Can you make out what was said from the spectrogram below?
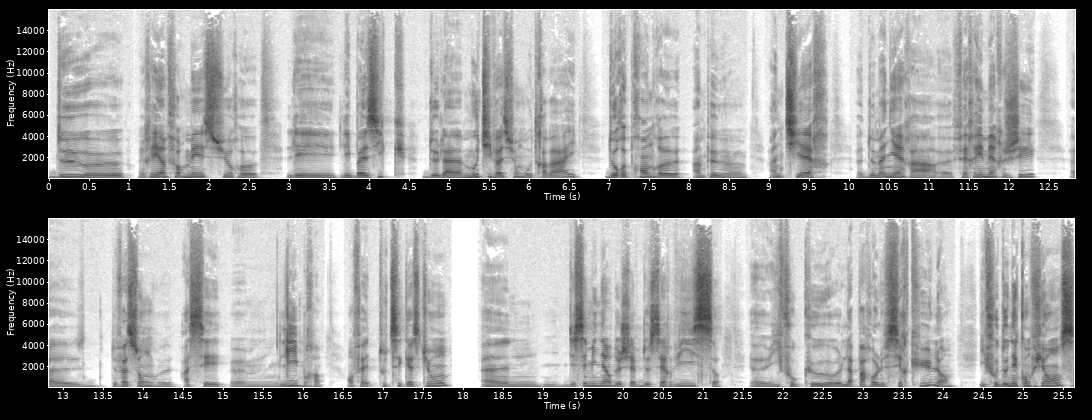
de euh, réinformer sur euh, les, les, basiques de la motivation au travail, de reprendre un peu un tiers de manière à faire émerger de façon assez libre en fait toutes ces questions. des séminaires de chefs de service, il faut que la parole circule. Il faut donner confiance,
